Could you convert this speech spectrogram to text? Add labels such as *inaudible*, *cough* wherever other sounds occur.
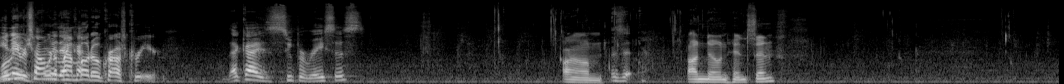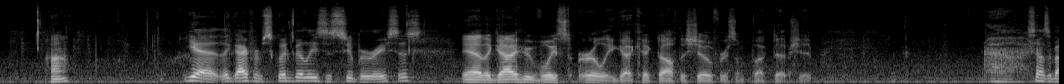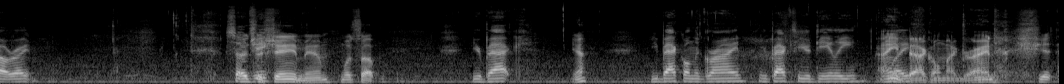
You were never you telling me supported my that guy- motocross career. that guy's super racist. Um, Is it? Unknown Hinson. Huh? Yeah, the guy from Squidbillies is super racist. Yeah, the guy who voiced Early got kicked off the show for some fucked up shit. *sighs* Sounds about right. So That's a shame, man. What's up? You're back. Yeah. You back on the grind. You're back to your daily. I ain't life. back on my grind. *laughs* Shit.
